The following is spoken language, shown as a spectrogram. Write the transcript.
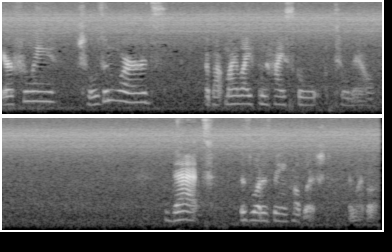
Carefully chosen words about my life in high school up till now. That is what is being published in my book.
